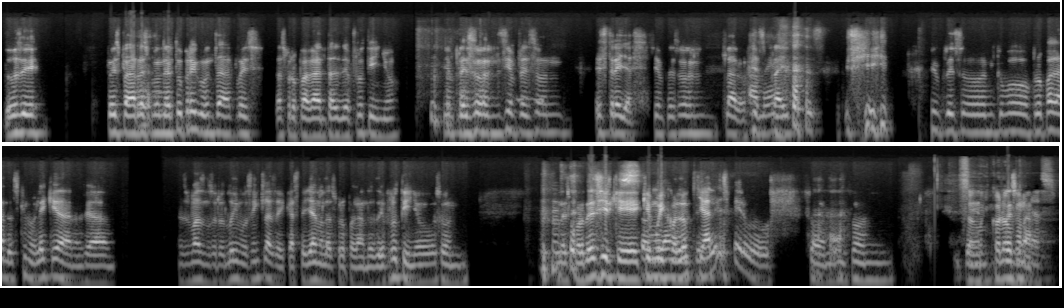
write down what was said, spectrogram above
Dios mío. Pues para responder tu pregunta, pues las propagandas de Frutiño siempre son, siempre son estrellas, siempre son, claro, Sprite, sí, siempre son como propagandas que uno le quedan, o sea, es más, nosotros lo vimos en clase de castellano, las propagandas de Frutiño son, no es por decir que, que muy coloquiales, pero son, son, Son muy colombianas.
